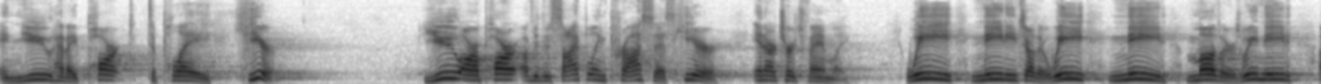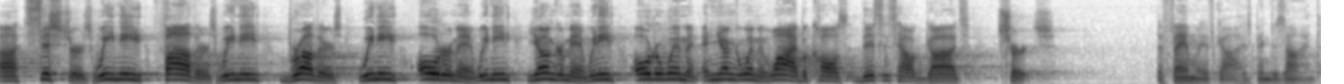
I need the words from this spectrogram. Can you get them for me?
and you have a part to play here. You are a part of the discipling process here in our church family. We need each other. We need mothers. We need uh, sisters. We need fathers. We need brothers. We need older men. We need younger men. We need older women and younger women. Why? Because this is how God's church, the family of God, has been designed.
